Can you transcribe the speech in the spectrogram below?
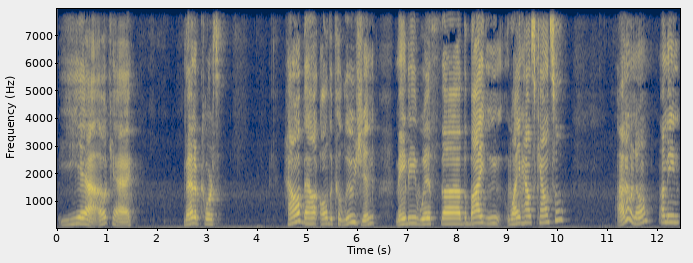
Yeah, okay. Then, of course, how about all the collusion, maybe with uh, the Biden White House counsel? I don't know. I mean,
